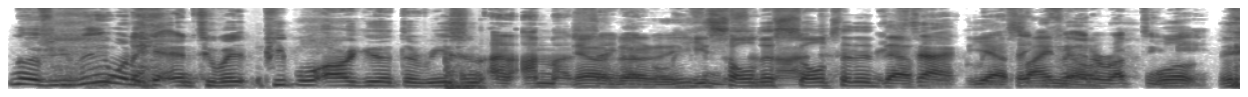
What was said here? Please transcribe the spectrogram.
no. If you really want to get into it, people argue that the reason I, I'm not No, saying no, I no, he sold his not. soul to the devil. Exactly. Yes, Thank I you for know. interrupting Well- me.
